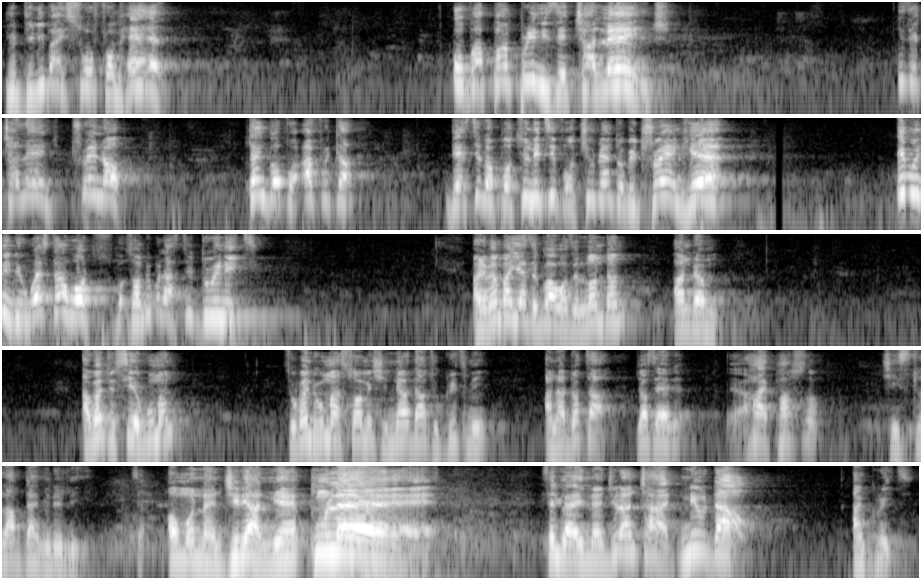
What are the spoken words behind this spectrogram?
You deliver a soul from hell. Over pampering is a challenge. It's a challenge. Train up. Thank God for Africa. There's still opportunity for children to be trained here. Even in the Western world, some people are still doing it. I remember years ago I was in London and um, I went to see a woman. So when the woman saw me, she knelt down to greet me. And her daughter just said, Hi, Pastor. She slapped her immediately. ọmọ nàìjíríà ní ẹ kúnlẹ̀ say you are a nigerian child kneel down and greet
